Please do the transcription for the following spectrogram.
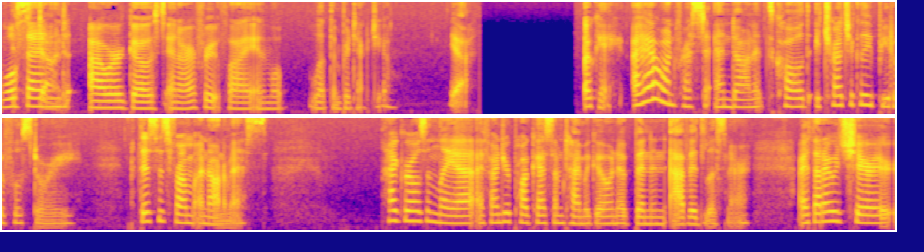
We'll It's send done. our ghost and our fruit fly and we'll let them protect you. Yeah. Okay, I have one for us to end on. It's called A Tragically Beautiful Story. This is from Anonymous. Hi, girls and Leia. I found your podcast some time ago and have been an avid listener. I thought I would share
